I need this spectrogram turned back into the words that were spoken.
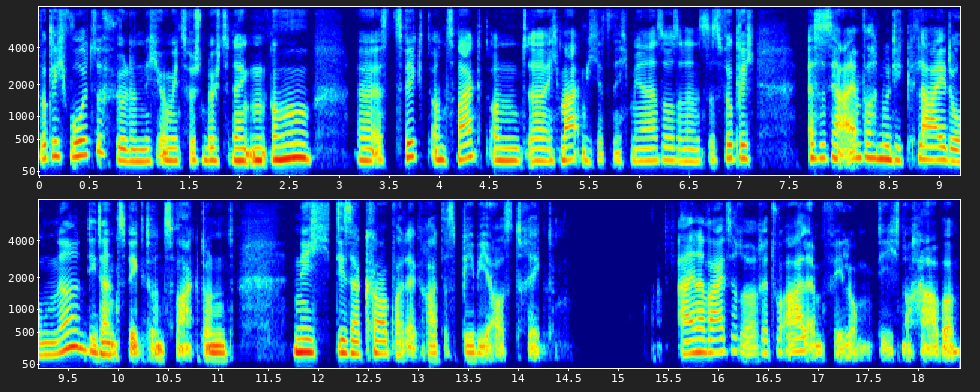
wirklich wohlzufühlen und nicht irgendwie zwischendurch zu denken, oh, äh, es zwickt und zwackt und äh, ich mag mich jetzt nicht mehr so, sondern es ist wirklich, es ist ja einfach nur die Kleidung, ne, die dann zwickt und zwackt und nicht dieser Körper, der gerade das Baby austrägt. Eine weitere Ritualempfehlung, die ich noch habe,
